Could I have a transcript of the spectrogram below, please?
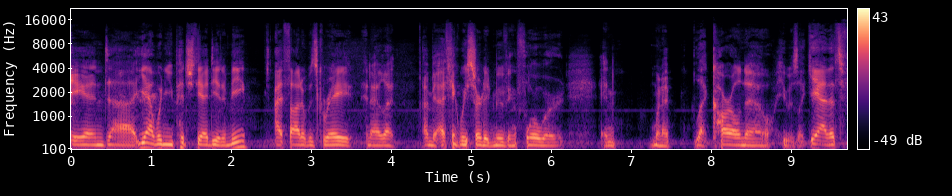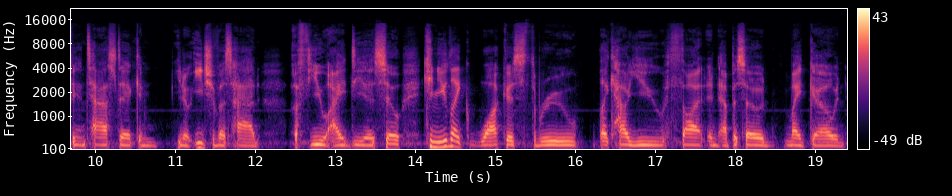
and uh, yeah, when you pitched the idea to me, I thought it was great. And I let, I mean, I think we started moving forward. And when I let Carl know, he was like, yeah, that's fantastic. And you know, each of us had a few ideas. So can you like walk us through like how you thought an episode might go and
